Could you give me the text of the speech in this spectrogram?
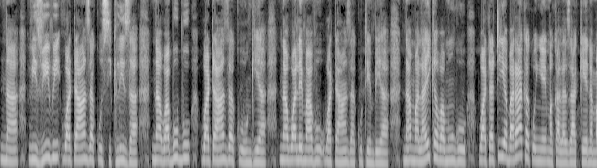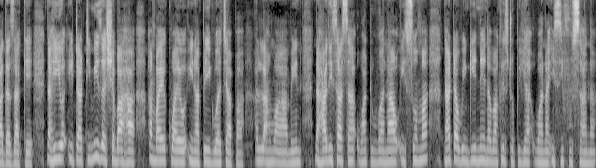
na viziwi wataanza kusikiliza na wabubu wataanza kuongea na walemavu wataanza kutembea na malaika wa mungu watatia baraka baraka kwenye makala zake na mada zake na hiyo itatimiza shabaha ambayo kwayo inapigwa chapa. Allahuma amin. Na hadi sasa watu wanaoisoma na hata wengine na wakristo pia wanaisifu sana.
